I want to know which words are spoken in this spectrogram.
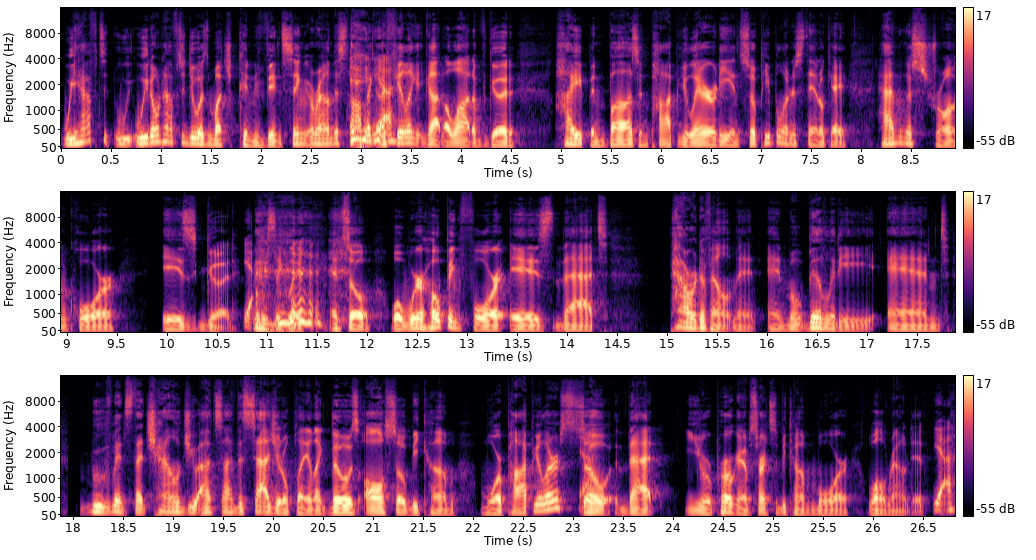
we have to we, we don't have to do as much convincing around this topic. Yeah. I feel like it got a lot of good hype and buzz and popularity and so people understand okay, having a strong core is good Yeah. basically. and so what we're hoping for is that power development and mobility and movements that challenge you outside the sagittal plane like those also become more popular so that your program starts to become more well-rounded. Yeah.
